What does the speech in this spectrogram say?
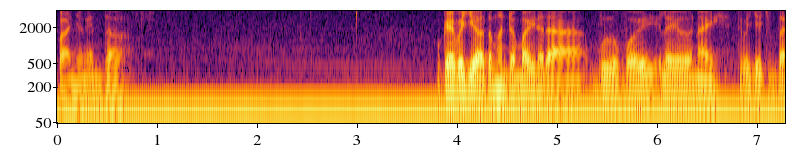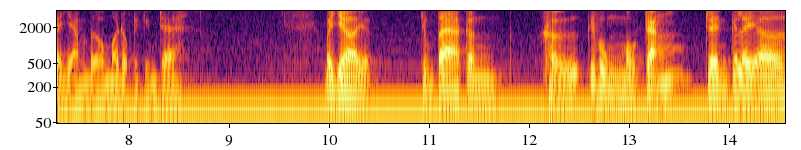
và nhấn enter. Ok bây giờ tấm hình trong bay nó đã vừa với layer này thì bây giờ chúng ta giảm độ mờ đục để kiểm tra. Bây giờ chúng ta cần khử cái vùng màu trắng trên cái layer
